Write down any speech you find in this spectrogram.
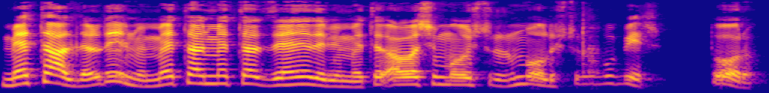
metaldir değil mi? Metal metal Zn de bir metal. Alaşım oluşturur mu? Oluşturur. Bu 1. Doğru.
